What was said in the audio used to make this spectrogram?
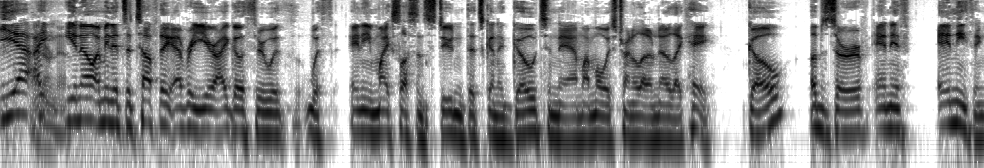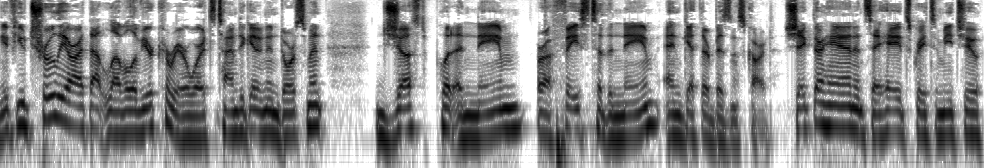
Yeah, I, don't know. you know, I mean, it's a tough thing. Every year I go through with with any Mike's Lesson student that's going to go to NAMM. I'm always trying to let them know, like, hey, go observe, and if anything, if you truly are at that level of your career where it's time to get an endorsement, just put a name or a face to the name and get their business card. Shake their hand and say, hey, it's great to meet you.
